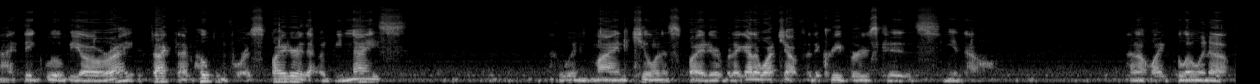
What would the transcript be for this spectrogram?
I think we'll be alright. In fact, I'm hoping for a spider. That would be nice. I wouldn't mind killing a spider, but I gotta watch out for the creepers, because, you know, I don't like blowing up.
